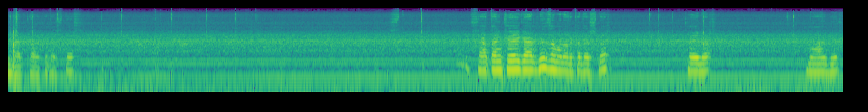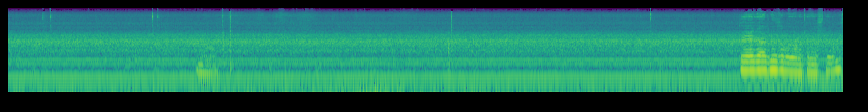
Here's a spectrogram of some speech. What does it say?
Bir dakika arkadaşlar. Zaten köye geldiğiniz zaman arkadaşlar köyler mavi bir mavi. Köye geldiğiniz zaman arkadaşlarımız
